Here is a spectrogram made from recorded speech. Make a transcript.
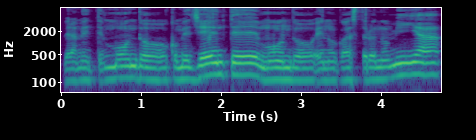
veramente mondo come gente, mondo enogastronomia,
